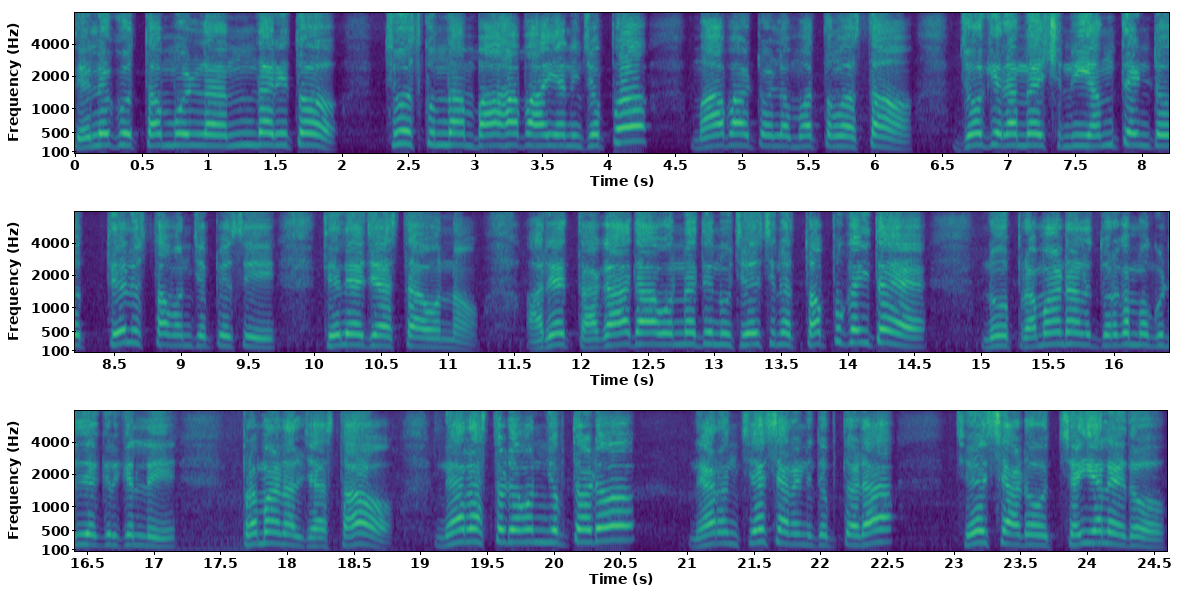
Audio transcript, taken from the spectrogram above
తెలుగు తమ్ముళ్ళందరితో చూసుకుందాం బాహాబాహి అని చెప్పు. మా బాటోళ్ళ మొత్తం వస్తాం. జోగి రమేష్ నీ అంతేంటో తేలుస్తామని చెప్పేసి తెలియజేస్తా ఉన్నాం. అరే తగాదా ఉన్నది నువ్వు చేసిన తప్పుకైతే నువ్వు ప్రమాణాలు దుర్గమ్మ గుడి దగ్గరికి వెళ్ళి ప్రమాణాలు చేస్తావు. నేరస్తుడు ఏమని చెప్తాడు? నేరం చేశానని చెప్తాడా? చేశాడో చెయ్యలేదో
